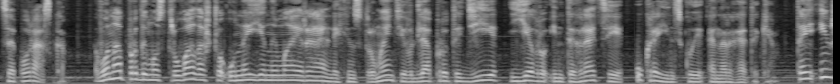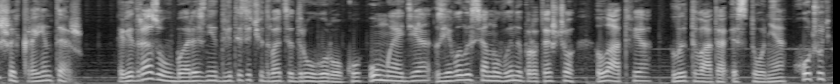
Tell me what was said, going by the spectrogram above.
це поразка. Вона продемонструвала, що у неї немає реальних інструментів для протидії євроінтеграції української енергетики, та й інших країн теж. Відразу в березні 2022 року у медіа з'явилися новини про те, що Латвія, Литва та Естонія хочуть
